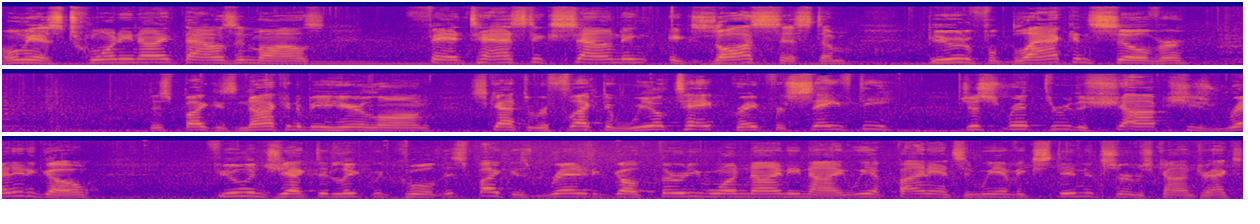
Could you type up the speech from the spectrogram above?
Only has 29,000 miles. Fantastic sounding exhaust system. Beautiful black and silver. This bike is not going to be here long. It's got the reflective wheel tape, great for safety. Just went through the shop. She's ready to go. Fuel injected, liquid cooled. This bike is ready to go. $31.99. We have financing. We have extended service contracts.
